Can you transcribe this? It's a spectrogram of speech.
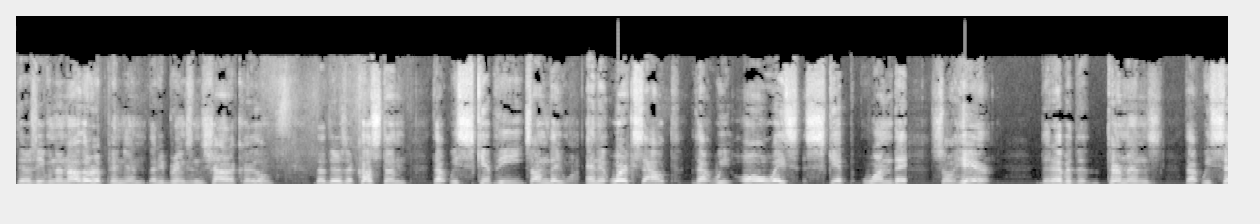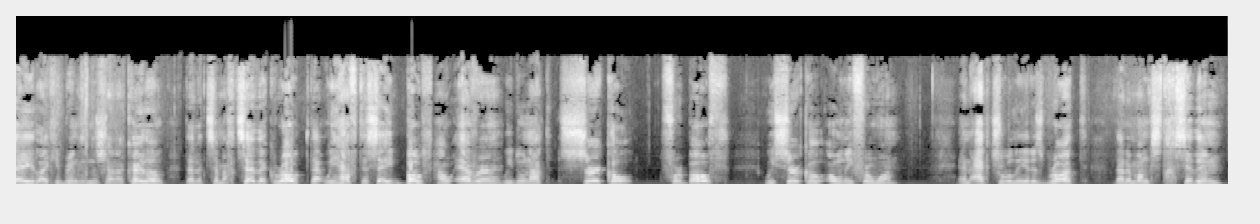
There's even another opinion that he brings in the Shara that there's a custom that we skip the Sunday one. And it works out that we always skip one day. So here, the Rebbe determines that we say, like he brings in the Shana that a Tzemach Tzedek wrote that we have to say both. However, we do not circle for both, we circle only for one. And actually, it is brought that amongst Chassidim,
